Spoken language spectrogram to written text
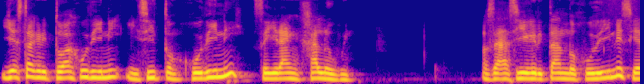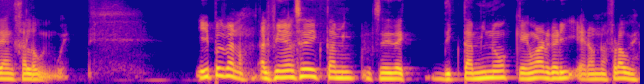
Y esta gritó a Houdini, y cito, Houdini se irá en Halloween. O sea, sigue gritando, Houdini se irá en Halloween, güey. Y pues bueno, al final se, dictamin- se dictaminó que Marguerite era una fraude.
